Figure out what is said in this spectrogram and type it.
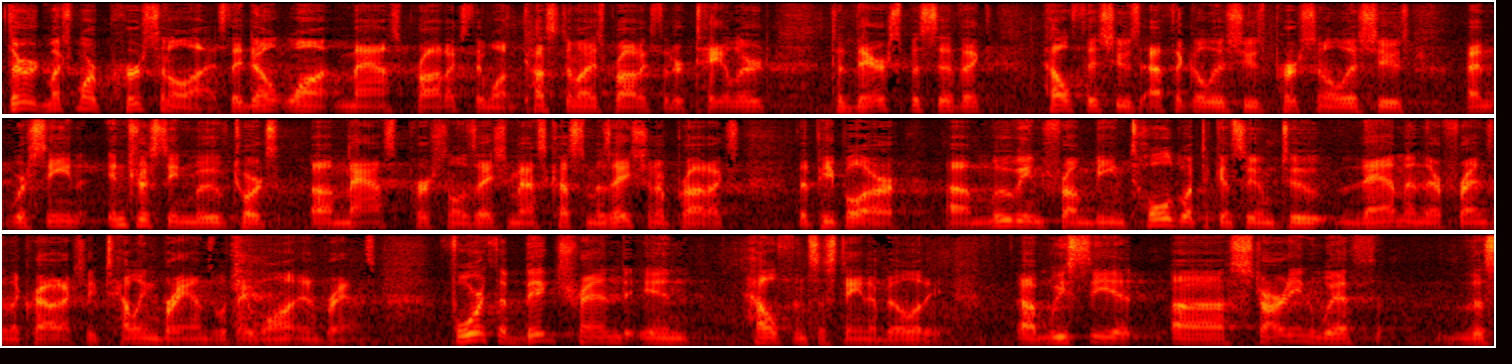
Third, much more personalized. They don't want mass products. They want customized products that are tailored to their specific health issues, ethical issues, personal issues. And we're seeing interesting move towards uh, mass personalization, mass customization of products that people are uh, moving from being told what to consume to them and their friends in the crowd actually telling brands what they want in brands. Fourth, a big trend in health and sustainability. Um, we see it uh, starting with the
